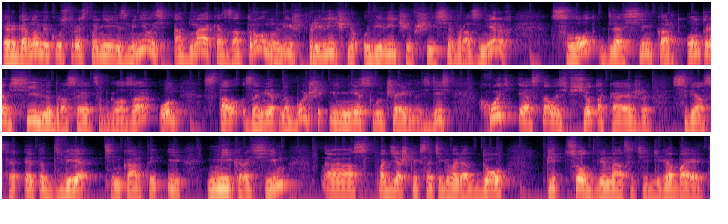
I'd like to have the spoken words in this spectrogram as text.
Эргономика устройства не изменилась, однако затрону лишь прилично увеличившийся в размерах слот для сим-карт. Он прям сильно бросается в глаза, он стал заметно больше и не случайно. Здесь хоть и осталась все такая же связка. Это две сим-карты и микросим э, с поддержкой, кстати говоря, до 512 гигабайт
